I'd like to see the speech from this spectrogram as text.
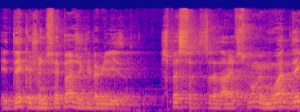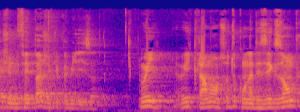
et dès que je ne fais pas, je culpabilise. Je sais pas si ça, ça arrive souvent, mais moi, dès que je ne fais pas, je culpabilise. Oui, oui, clairement. Surtout qu'on a des exemples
